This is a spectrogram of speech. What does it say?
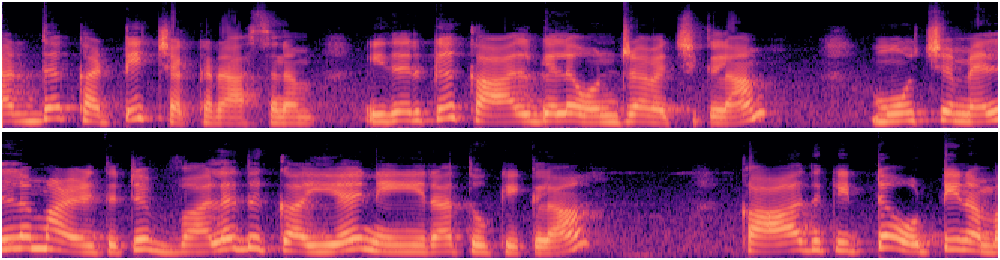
அர்த்த கட்டி சக்கராசனம். இதற்கு கால்களை ஒன்றாக வச்சுக்கலாம். மூச்சை மெல்லமாக அழுத்திட்டு வலது கையை நேராக தூக்கிக்கலாம். காது கிட்ட ஒட்டி நம்ம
